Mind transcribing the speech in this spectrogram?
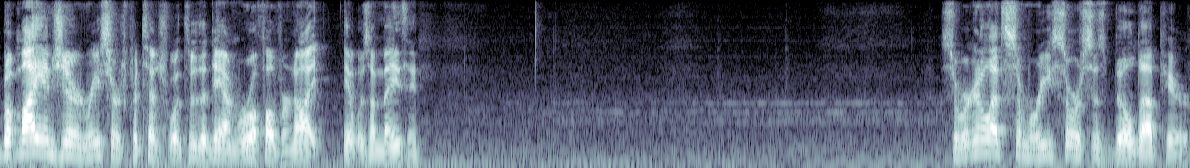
But my engineering research potential went through the damn roof overnight. It was amazing. So we're going to let some resources build up here.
